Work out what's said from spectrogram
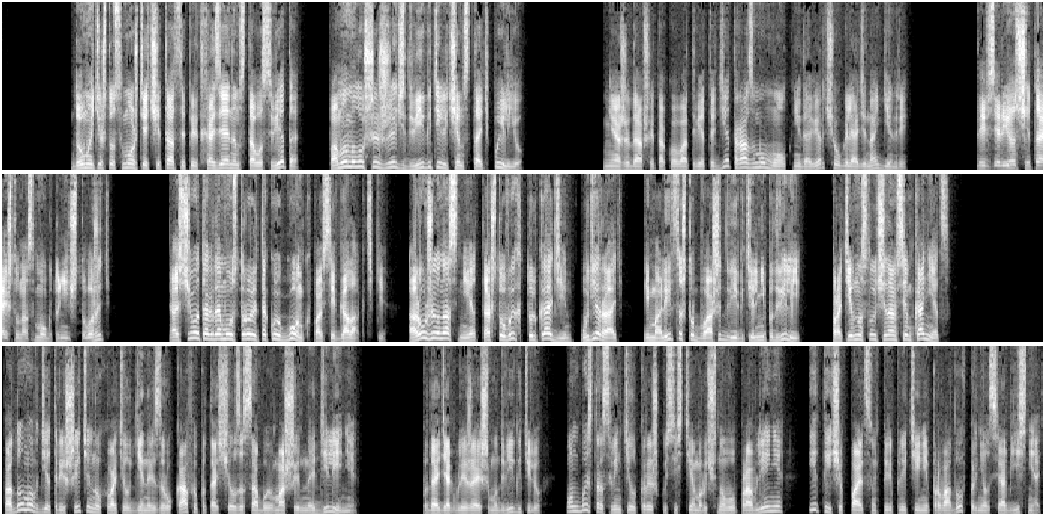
«Думаете, что сможете отчитаться перед хозяином с того света? По-моему, лучше сжечь двигатель, чем стать пылью». Не ожидавший такого ответа дед разум умолк, недоверчиво глядя на Генри. «Ты всерьез считаешь, что нас могут уничтожить?» «А с чего тогда мы устроили такую гонку по всей галактике? Оружия у нас нет, так что выход только один — удирать и молиться, чтобы ваши двигатели не подвели. В противном случае нам всем конец». Подумав, дед решительно ухватил Генри за рукав и потащил за собой в машинное отделение. Подойдя к ближайшему двигателю, он быстро свинтил крышку системы ручного управления и, тыча пальцем в переплетение проводов, принялся объяснять.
